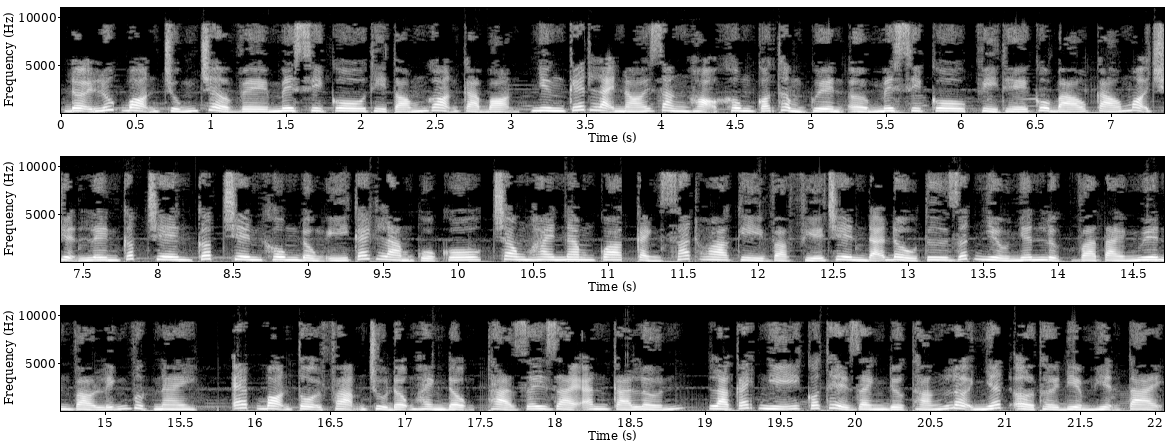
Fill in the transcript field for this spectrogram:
Đợi lúc bọn chúng trở về Mexico thì tóm gọn cả bọn, nhưng Kết lại nói rằng họ không có thẩm quyền ở Mexico, vì thế cô báo cáo mọi chuyện lên cấp trên. Cấp trên không đồng ý cách làm của cô. Trong 2 năm qua, cảnh sát Hoa Kỳ và phía trên đã đầu tư rất nhiều nhân lực và tài nguyên vào lĩnh vực này. Ép bọn tội phạm chủ động hành động, thả dây dài ăn cá lớn, là cách nghĩ có thể giành được thắng lợi nhất ở thời điểm hiện tại.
